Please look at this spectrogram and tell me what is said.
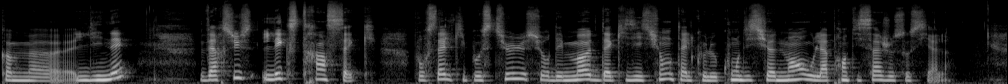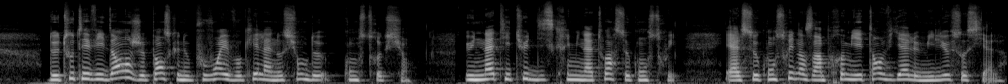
comme euh, l'inné, versus l'extrinsèque, pour celles qui postulent sur des modes d'acquisition tels que le conditionnement ou l'apprentissage social. De toute évidence, je pense que nous pouvons évoquer la notion de construction. Une attitude discriminatoire se construit et elle se construit dans un premier temps via le milieu social.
